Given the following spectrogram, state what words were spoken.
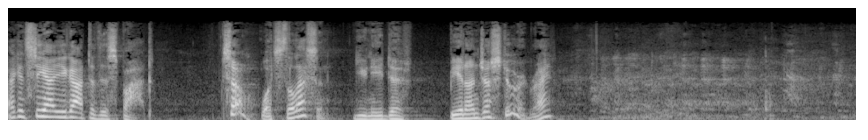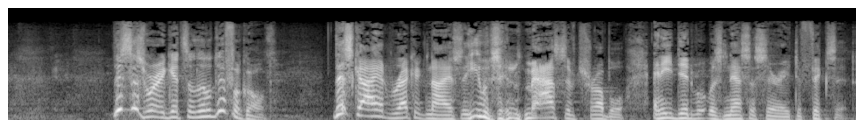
I can see how you got to this spot. So, what's the lesson? You need to be an unjust steward, right? this is where it gets a little difficult. This guy had recognized that he was in massive trouble and he did what was necessary to fix it.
